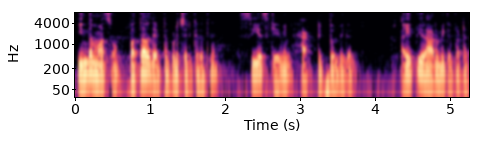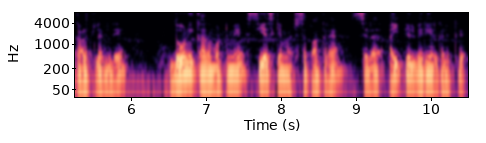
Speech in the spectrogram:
இந்த மாதம் பத்தாவது இடத்தை பிடிச்சிருக்கிறது சிஎஸ்கேவின் ஹேக்ட்ரிக் தோல்விகள். ஐபிஎல் ஆரம்பிக்கப்பட்ட காலத்திலிருந்தே தோனிக்காக மட்டுமே சிஎஸ்கே மேட்சஸை பார்க்குற சில ஐபிஎல் வெறியர்களுக்கு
